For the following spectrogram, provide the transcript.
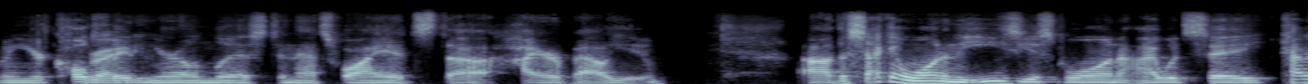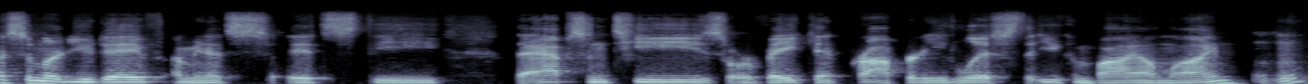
I mean, you're cultivating your own list, and that's why it's the higher value. Uh, the second one and the easiest one, I would say, kind of similar to you, Dave. I mean, it's it's the the absentees or vacant property list that you can buy online, Mhm.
